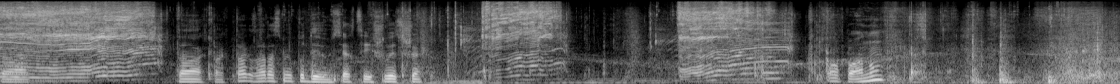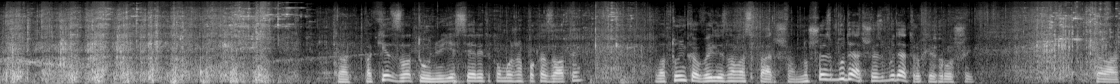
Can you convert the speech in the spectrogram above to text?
Так. Так, так, так. Зараз ми подивимося, як це швидше. Опа, ну. Так, пакет з латуню є серії, таку можна показати. Латунька вилізла нас перша. Ну щось буде, щось буде трохи грошей. Так.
